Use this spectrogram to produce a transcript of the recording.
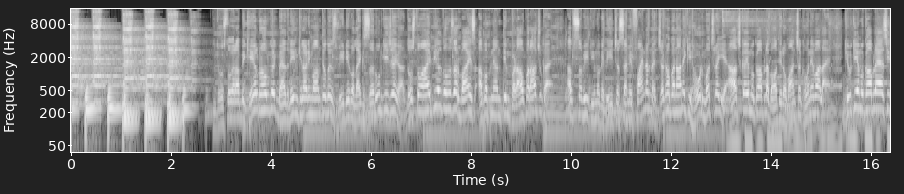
uh, uh. uh. दोस्तों, अगर आप भी खेल राहुल को एक बेहतरीन खिलाड़ी मानते हो तो इस वीडियो को लाइक ज़रूर कीजिएगा। दोस्तों आईपीएल 2022 अब अपने अंतिम पड़ाव पर आ चुका है। अब सभी टीमों के बीच सेमीफाइनल में जगह बनाने की होड़ मच रही है। आज का ये मुकाबला बहुत ही रोमांचक होने वाला है, क्योंकि ये मुकाबला ऐसी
